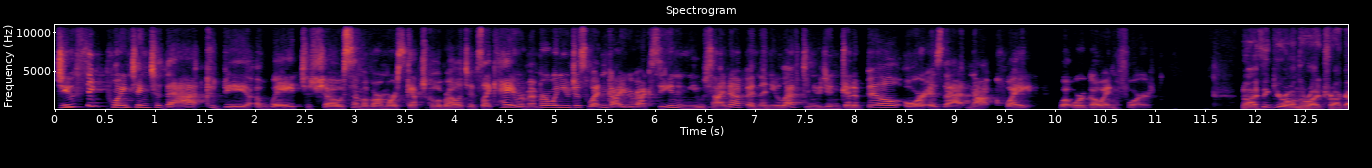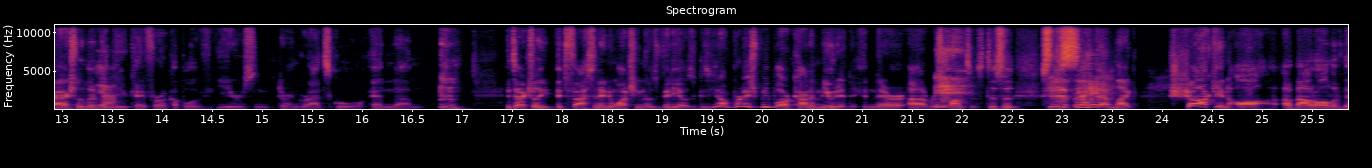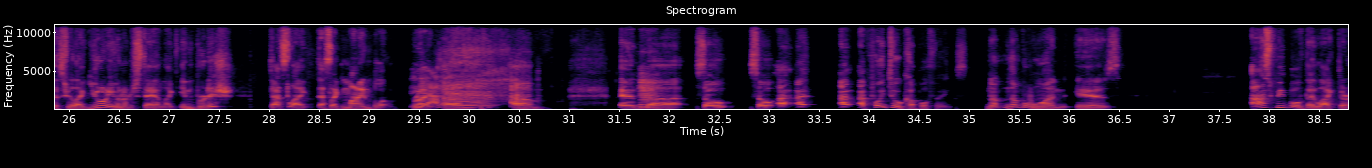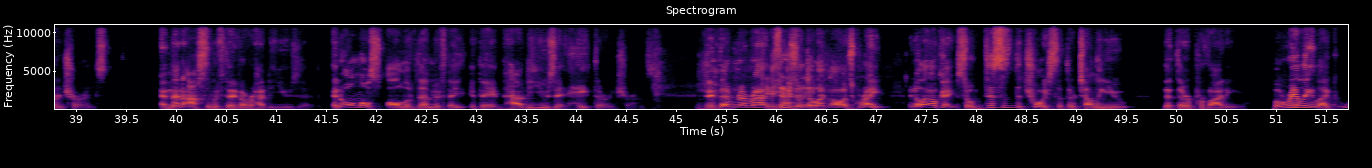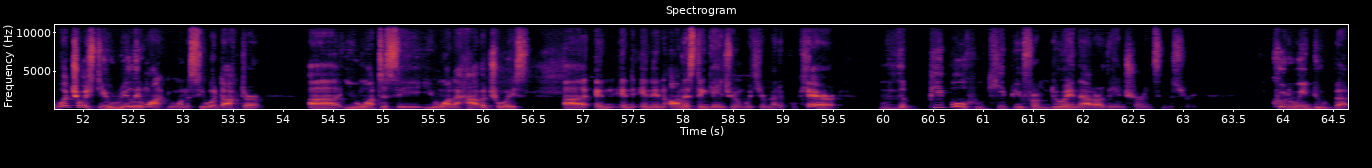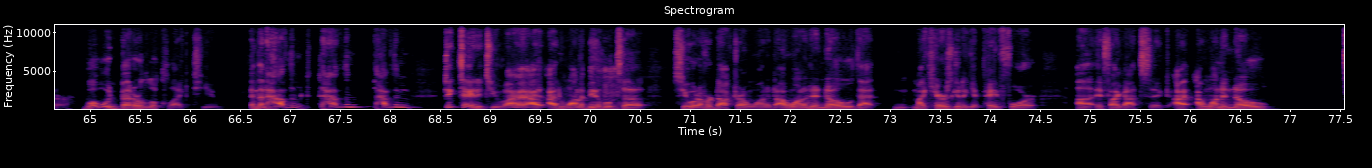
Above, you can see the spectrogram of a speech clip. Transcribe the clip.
Do you think pointing to that could be a way to show some of our more skeptical relatives, like, hey, remember when you just went and got your vaccine and you signed up and then you left and you didn't get a bill? Or is that not quite what we're going for? No, I think you're on the right track. I actually lived yeah. in the UK for a couple of years during grad school, and um, it's actually it's fascinating watching those videos because you know British people are kind of muted in their uh, responses. to, so to see right. them like shock and awe about all of this, you're like you don't even understand. Like in British, that's like that's like mind blown, right? Yeah. Um, um, and uh, so so I, I, I point to a couple things. No, number one is ask people if they like their insurance, and then ask them if they've ever had to use it. And almost all of them, if they if they have to use it, hate their insurance. And if they've never had exactly. to use it, they're like, oh, it's great. And you're like, okay, so this is the choice that they're telling you that they're providing you. But really, like, what choice do you really want? You want to see what doctor uh, you want to see. You want to have a choice uh, in, in, in an honest engagement with your medical care. The people who keep you from doing that are the insurance industry. Could we do better? What would better look like to you? And then have them have them have them dictated to you. I, I would want to be able mm-hmm. to see whatever doctor I wanted. I wanted to know that my care is going to get paid for uh, if I got sick. I, I want to know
